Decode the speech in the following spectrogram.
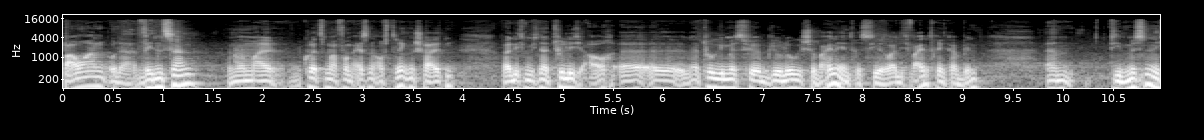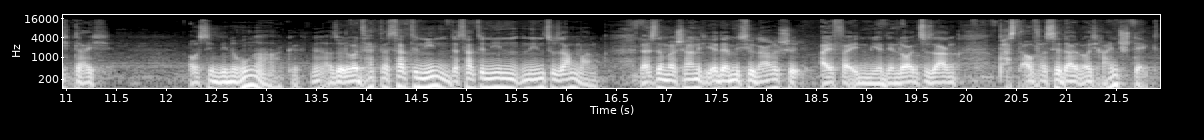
Bauern oder Winzern, wenn wir mal kurz mal vom Essen aufs Trinken schalten, weil ich mich natürlich auch äh, äh naturgemäß für biologische Weine interessiere, weil ich Weintrinker bin. Ähm, die müssen nicht gleich aussehen wie eine Hungerhake. Ne? Also das, hat, das hatte, nie, das hatte nie, nie einen Zusammenhang. Da ist dann wahrscheinlich eher der missionarische Eifer in mir, den Leuten zu sagen, passt auf, was ihr da in euch reinsteckt.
